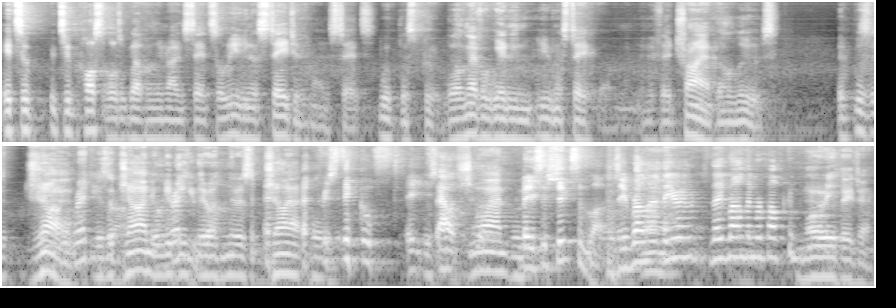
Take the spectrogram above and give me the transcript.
It's a, it's impossible to govern the United States or even a state of the United States with this group. They'll never win even a state and if they try it, they'll lose. It was a giant. already There's a wrong. giant You're already religion. There, wrong. there's a giant. Every single state is There's a giant. Basic Dixon laws. They run, they, they run the Republican No, they don't.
